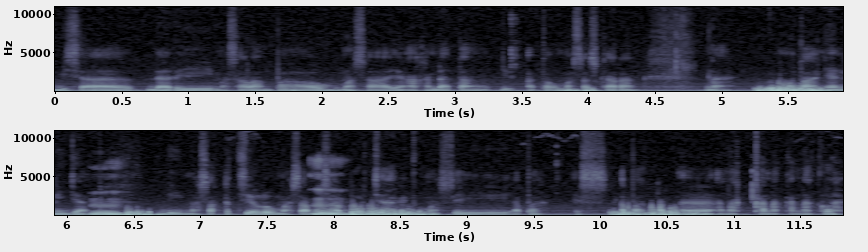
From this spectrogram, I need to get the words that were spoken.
bisa dari masa lampau, masa yang akan datang atau masa sekarang. Nah, gue mau tanya nih Jan, Mm. di masa kecil lu, masa-masa Mm. bocah gitu masih apa? S apa eh, anak-anak lah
